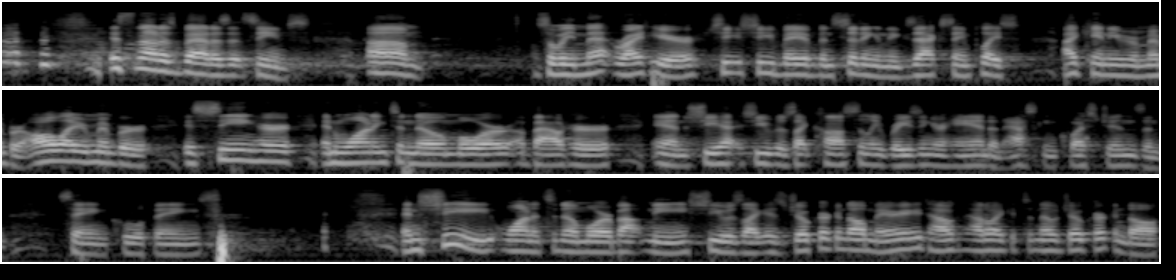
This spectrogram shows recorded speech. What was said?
it's not as bad as it seems. Um, so we met right here. She, she may have been sitting in the exact same place. I can't even remember. All I remember is seeing her and wanting to know more about her. And she, she was like constantly raising her hand and asking questions and saying cool things. and she wanted to know more about me. She was like, Is Joe Kirkendall married? How, how do I get to know Joe Kirkendall?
